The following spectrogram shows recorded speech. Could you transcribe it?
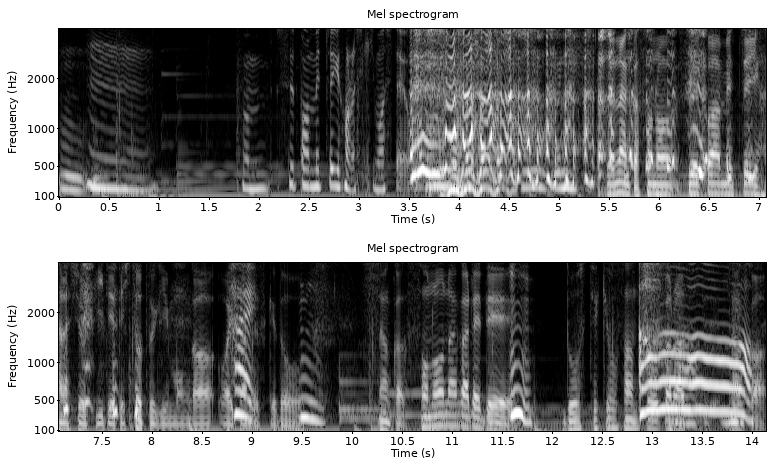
うん、うんスーパーめっちゃいい話聞きましたよ。いやなんかそのスーパーめっちゃいい話を聞いてて一つ疑問が湧いたんですけど、はい。うん、なんかその流れでどうして共産党からなんか、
